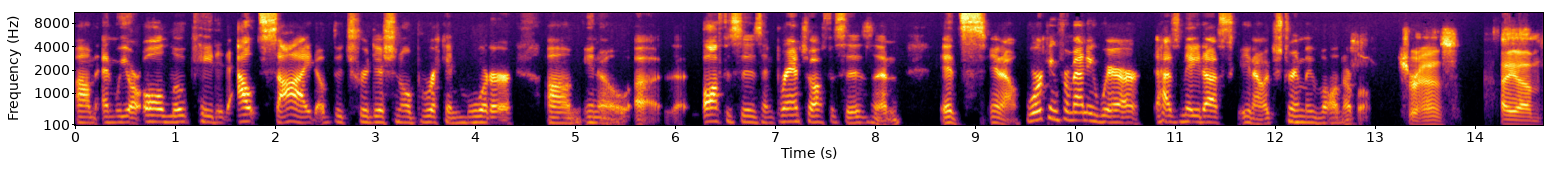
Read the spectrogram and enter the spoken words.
um, and we are all located outside of the traditional brick and mortar, um, you know, uh, offices and branch offices. And it's, you know, working from anywhere has made us, you know, extremely vulnerable. Sure has. I um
